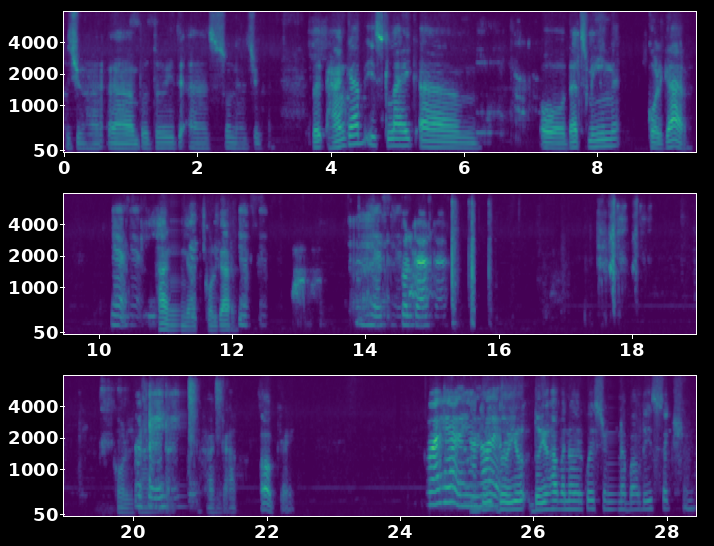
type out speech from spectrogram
But you ha- uh, but do it as soon as you can. But hang up is like um oh that's mean colgar. Yes. Hang up, colgar. Yes. Yes, colgar. Colgar. Okay. Hang up. Okay. Go ahead and Do, do you do you have another question about this section?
